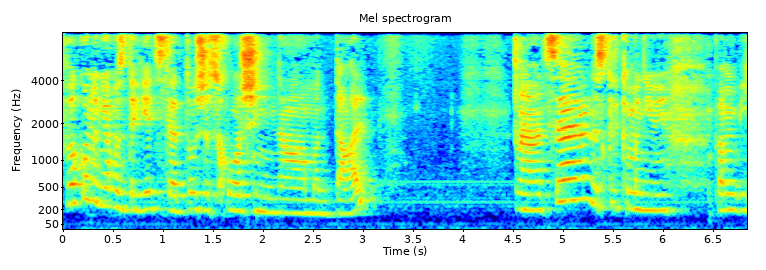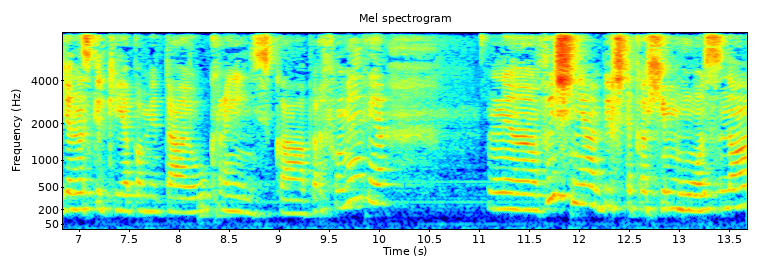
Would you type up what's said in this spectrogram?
Флакон у нього здається дуже схожий на менталь. Е, Це, наскільки мені я наскільки я пам'ятаю, українська парфумерія. Е, Вишня більш така хімозна,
